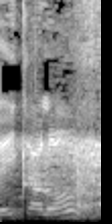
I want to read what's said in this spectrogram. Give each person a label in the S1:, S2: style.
S1: Jake Alon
